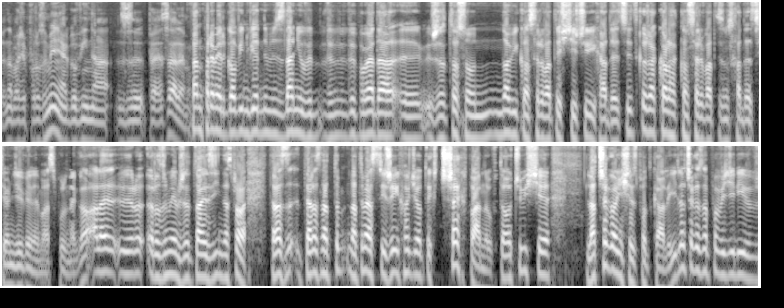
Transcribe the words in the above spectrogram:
e, na bazie porozumienia Gowina z PSL-em. Pan premier Gowin w jednym zdaniu wy, wy, wypowiada, y, że to są nowi konserwatyści, czyli Hadecy, tylko że akurat konserwatyzm z Hadecją niewiele ma wspólnego, ale ro- rozumiem, że to jest inna sprawa. Teraz, teraz nato- natomiast jeżeli chodzi o tych trzech panów, to oczywiście dlaczego oni się spotkali i dlaczego zapowiedzieli w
